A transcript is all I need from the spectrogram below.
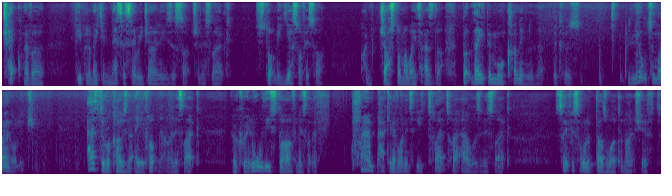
check whether people are making necessary journeys as such. And it's like, stop me, yes, officer. I'm just on my way to Asda. But they've been more cunning than that because, little to my knowledge, Asda are closing at 8 o'clock now, and it's like they're recruiting all these staff, and it's like they're cram packing everyone into these tight, tight hours, and it's like, say for someone that does work a night shift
